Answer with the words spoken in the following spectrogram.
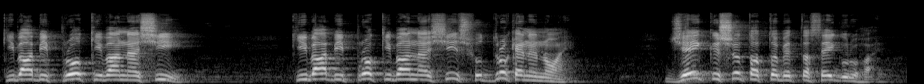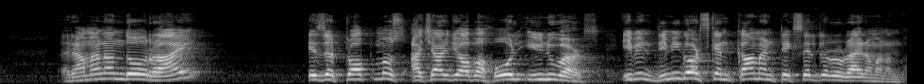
Kiba Vipro Kiba Nashi. Kiba Vipro Kiba Nashi Shudra Kananoy. Jai Krishna Tattva Betta Sai Guru Hai. Ramananda Rai is the topmost Acharya of a whole universe. Even demigods can come and take shelter of Rai Ramananda.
